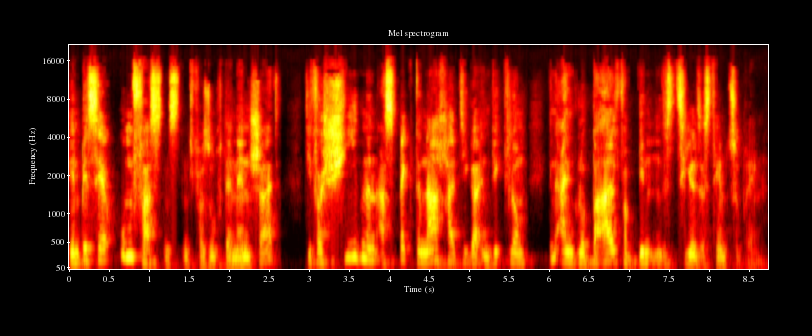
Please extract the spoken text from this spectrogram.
den bisher umfassendsten Versuch der Menschheit, die verschiedenen Aspekte nachhaltiger Entwicklung in ein global verbindendes Zielsystem zu bringen.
